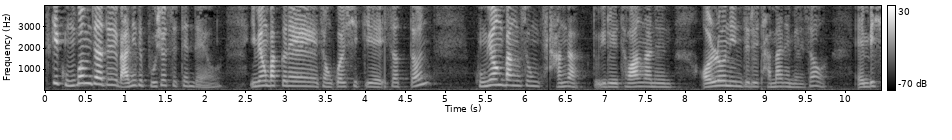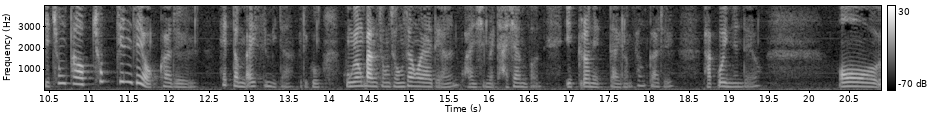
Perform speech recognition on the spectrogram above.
특히 공범자들 많이들 보셨을 텐데요. 이명박근혜 정권 시기에 있었던 공영방송 장악, 또 이를 저항하는 언론인들을 담아내면서 MBC 총파업 촉진제 역할을 했던 바 있습니다. 그리고 공영방송 정상화에 대한 관심을 다시 한번 이끌어냈다 이런 평가를 받고 있는데요. 어,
